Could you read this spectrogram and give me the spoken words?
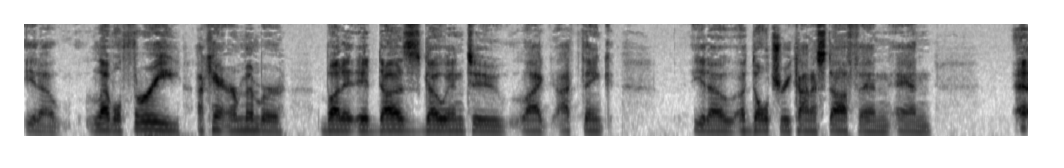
You know, level three, I can't remember, but it, it does go into, like, I think, you know, adultery kind of stuff and, and, eh,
